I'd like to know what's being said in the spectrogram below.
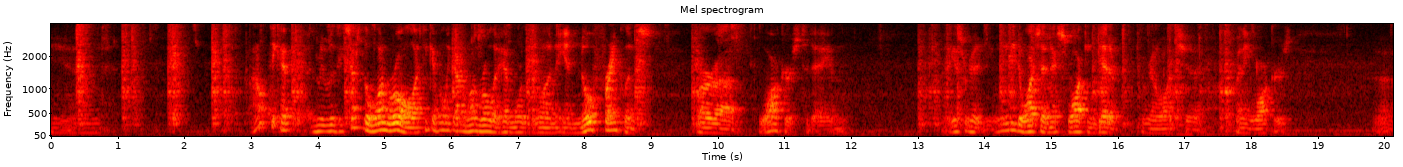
And I don't think I've, I mean, with the exception of the one roll, I think I've only gotten one roll that had more than one, and no Franklins or uh, Walkers today. And I guess we're gonna, we need to watch that next Walking Dead if we're gonna watch uh, any Walkers. Uh,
